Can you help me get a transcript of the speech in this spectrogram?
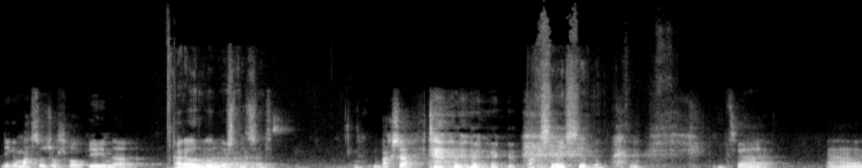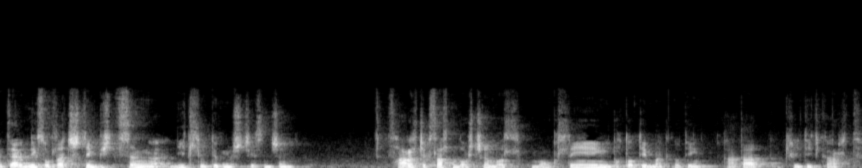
нэг юм асууж болох уу? Би энэ гараа өргөөгүй шүү дээ. Багшаа. Багшаа шүү дээ. За зарим нэг судлаачдын бичсэн нийтлүүдийг уншижсэн чинь саарл жагсаалтанд орчих юм бол Монголын дотоодын банкнуудын гадаад кредит карт,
